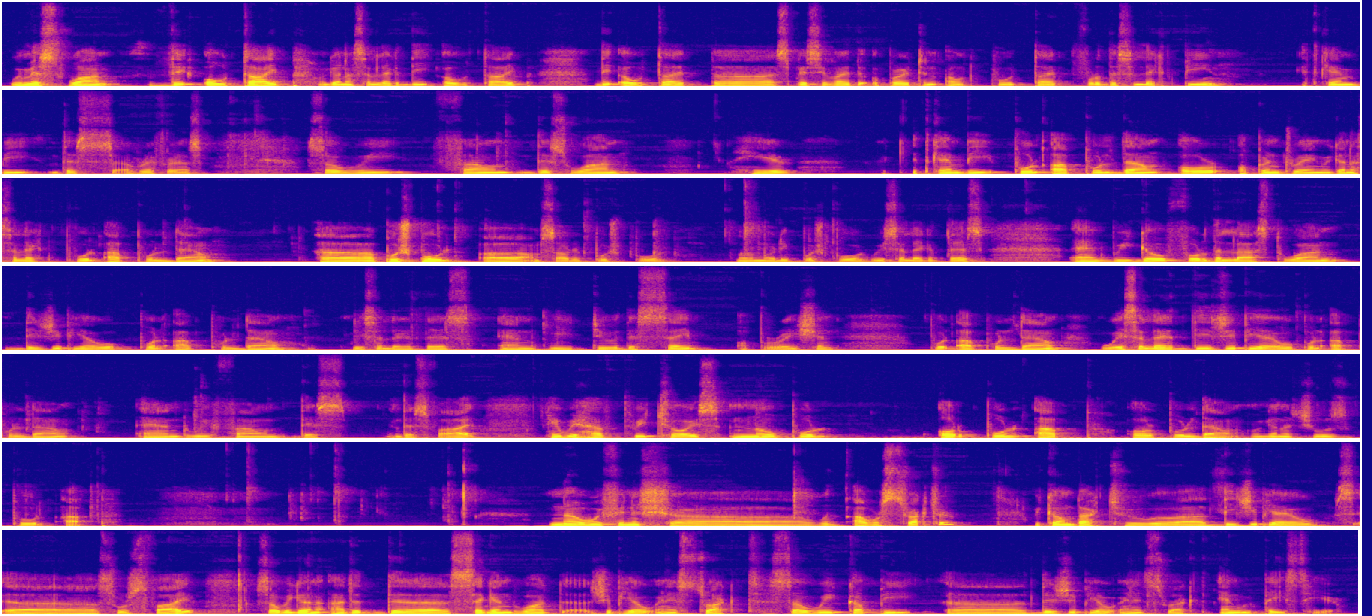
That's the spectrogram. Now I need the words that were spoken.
we missed one the O type we're gonna select the O type the O type uh, specify the operating output type for the select pin. It can be this uh, reference. So we found this one here. It can be pull up pull down or open drain. We're gonna select pull up pull down. Uh, push pull. Uh, I'm sorry push pull. Normally push pull. We select this. And we go for the last one the GPIO pull up pull down we select this and we do the same operation. Pull up pull down. We select the GPIO pull up pull down and we found this in this file. Here we have three choice no pull or pull up or pull down. We're gonna choose pull up. Now we finish uh, with our structure we come back to uh, the GPIO uh, source file. So we're gonna add the second one GPIO instruct so we copy uh, the GPIO instruct and we paste here.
